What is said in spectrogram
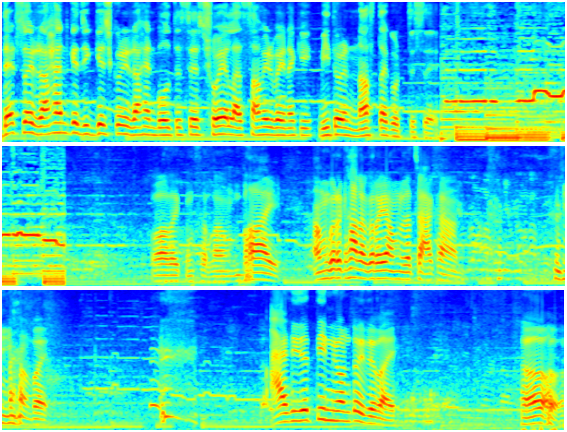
দ্যাটস ওয়াই রাহানকে জিজ্ঞেস করি, রাহান বলতেছে, সোহেল আর সামির ভাই নাকি ভিতরে নাস্তা করতেছে। ওয়ালাইকুম সালাম। ভাই আম করে খারাপ করে আমরা চা খান। না, ভাই। আইসি যে তিন ঘণ্টা হয়েছে ভাই। ও।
